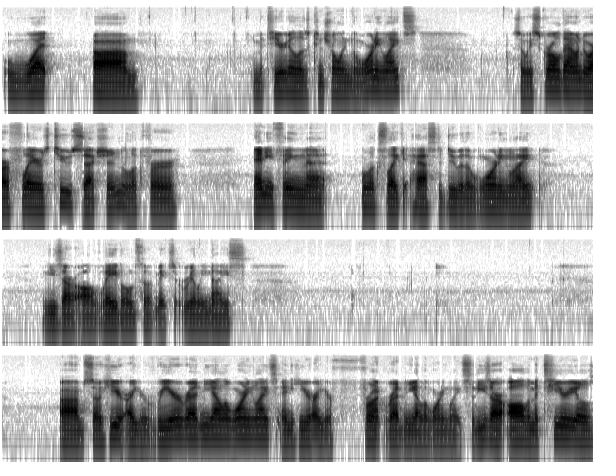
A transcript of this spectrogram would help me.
what um, material is controlling the warning lights. So we scroll down to our flares 2 section, look for anything that looks like it has to do with a warning light. These are all labeled, so it makes it really nice. Um, so here are your rear red and yellow warning lights, and here are your front red and yellow warning lights. So these are all the materials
